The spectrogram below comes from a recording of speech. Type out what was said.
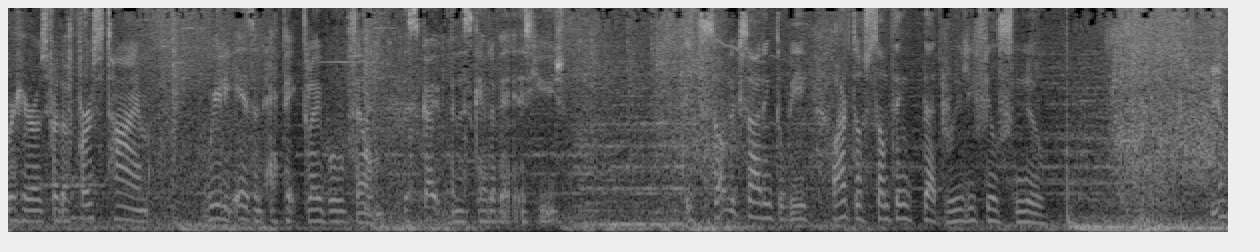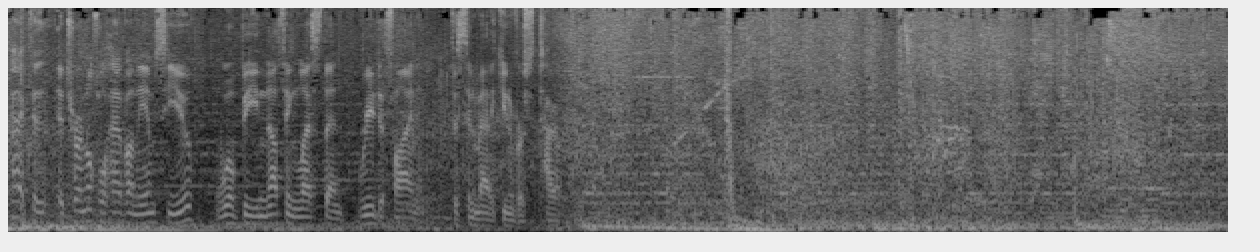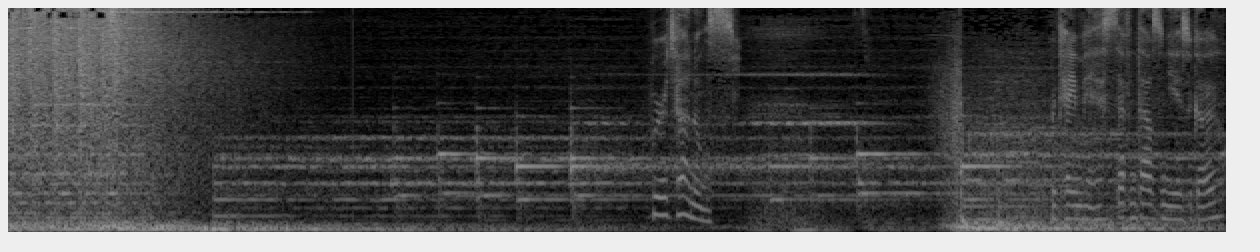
superheroes for the first time really is an epic global film. The scope and the scale of it is huge. It's so exciting to be part of something that really feels new. The impact that Eternals will have on the MCU will be nothing less than redefining the cinematic universe entirely. We're Eternals. We came here 7,000 years ago.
